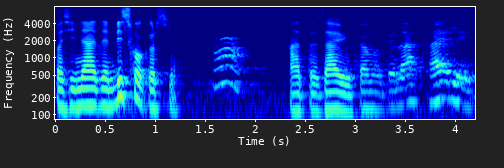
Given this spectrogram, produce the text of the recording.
પછી ત્યાં જઈને ડિસ્કો કરશું. હા. તો જાવી. કામે પેલા ખાઈ લેવી.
